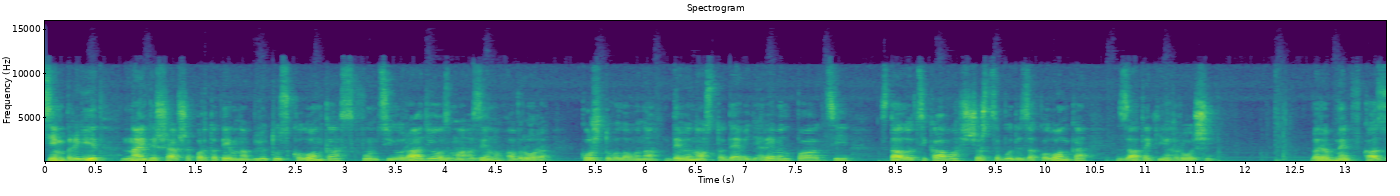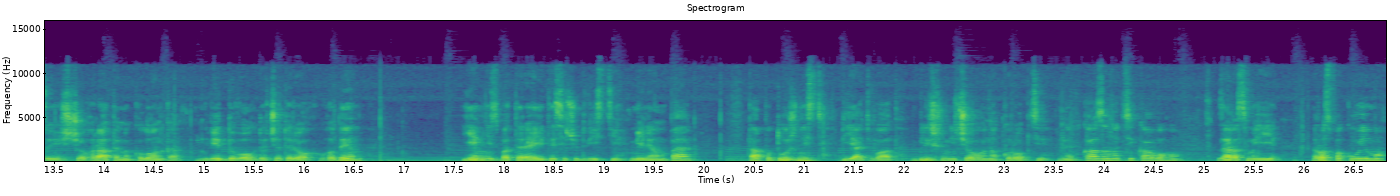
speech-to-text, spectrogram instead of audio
Всім привіт! Найдешевша портативна Bluetooth колонка з функцією радіо з магазину Аврора. Коштувала вона 99 гривень по акції. Стало цікаво, що ж це буде за колонка за такі гроші. Виробник вказує, що гратиме колонка від 2 до 4 годин, ємність батареї 1200 мА та потужність 5 Вт. Більше нічого на коробці не вказано цікавого. Зараз ми її розпакуємо,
